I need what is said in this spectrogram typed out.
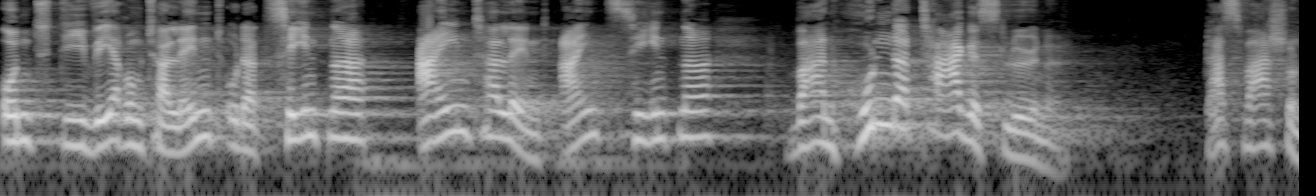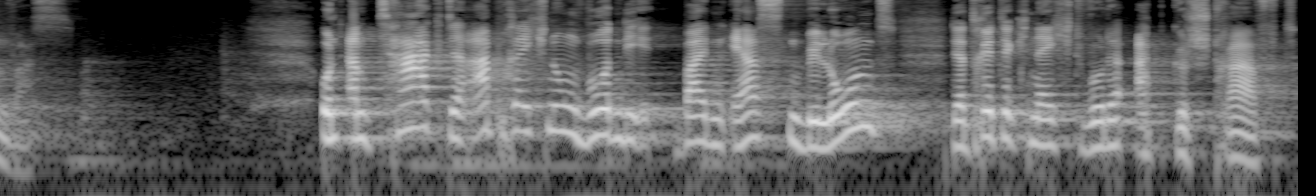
und die Währung Talent oder Zehntner, ein Talent, ein Zehntner waren 100 Tageslöhne. Das war schon was. Und am Tag der Abrechnung wurden die beiden ersten belohnt, der dritte Knecht wurde abgestraft.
